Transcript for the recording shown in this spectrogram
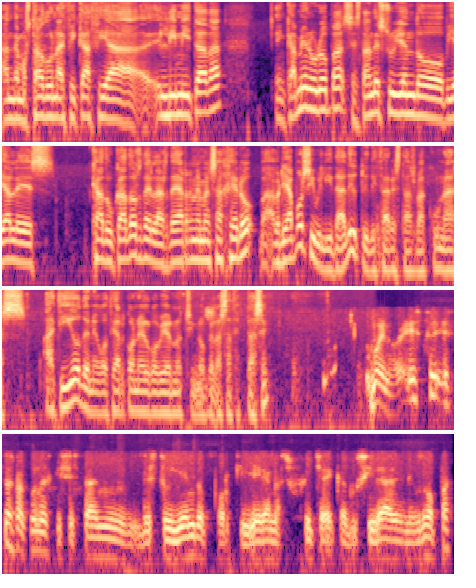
han demostrado una eficacia limitada. En cambio, en Europa se están destruyendo viales caducados de las de ARN mensajero, ¿habría posibilidad de utilizar estas vacunas allí o de negociar con el gobierno chino que las aceptase? Bueno, este, estas vacunas que se están destruyendo porque llegan a su fecha de caducidad en Europa,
